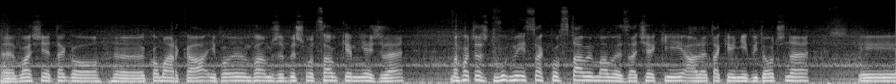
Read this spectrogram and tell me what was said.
e, właśnie tego e, komarka i powiem Wam, że wyszło całkiem nieźle. No chociaż w dwóch miejscach powstały małe zacieki, ale takie niewidoczne i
